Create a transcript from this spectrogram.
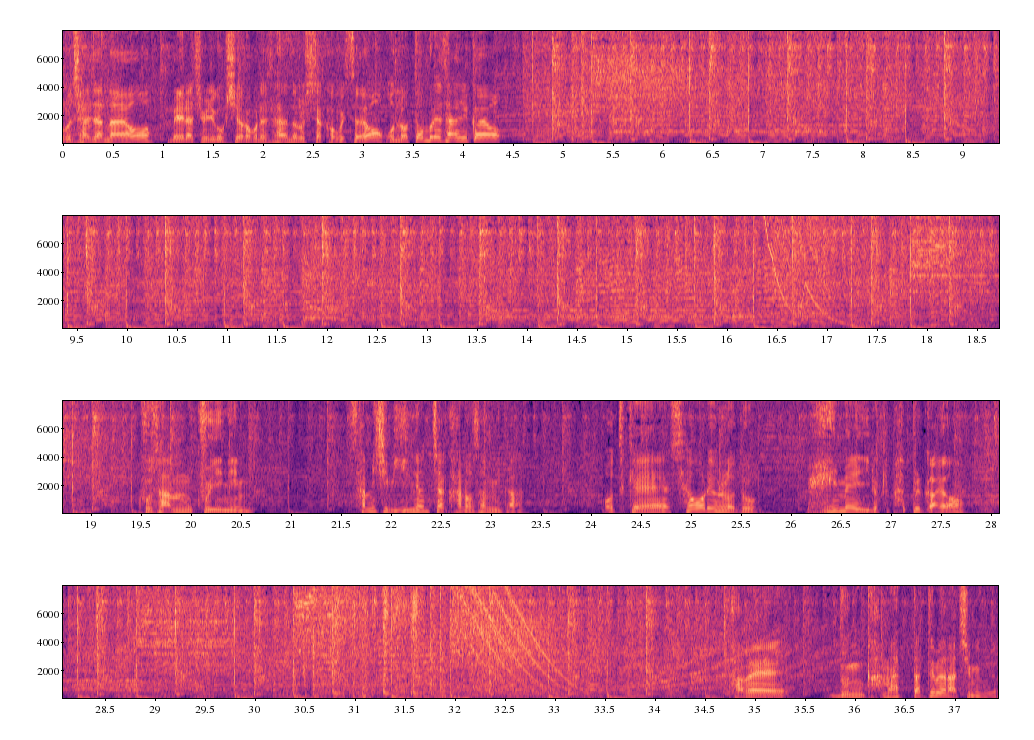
여러분 잘 잤나요? 매일 아침 7시 여러분의 사연으로 시작하고 있어요. 오늘 어떤 분의 사연일까요? 9392님, 32년차 간호사입니다. 어떻게 세월이 흘러도 매일매일 이렇게 바쁠까요? 밤에 눈 감았다 뜨면 아침이고요.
